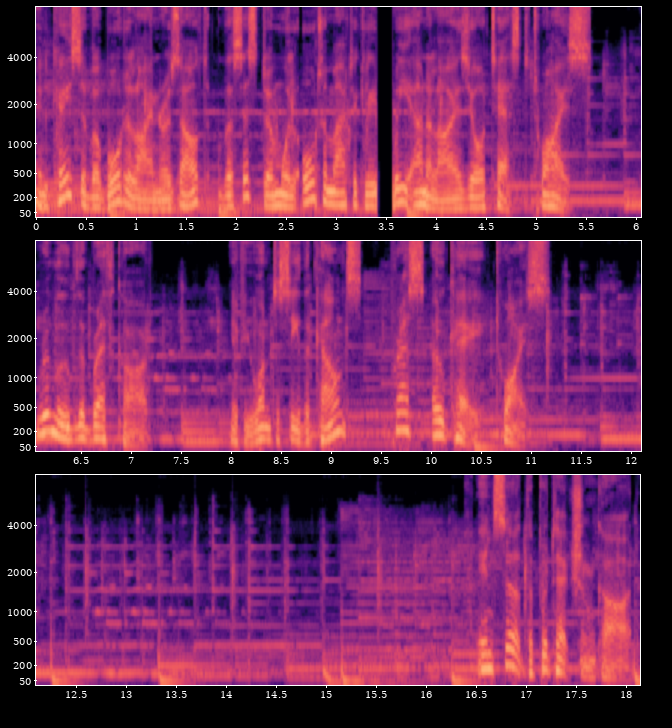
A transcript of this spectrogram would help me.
In case of a borderline result, the system will automatically reanalyze your test twice. Remove the breath card. If you want to see the counts, press OK twice. Insert the protection card.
